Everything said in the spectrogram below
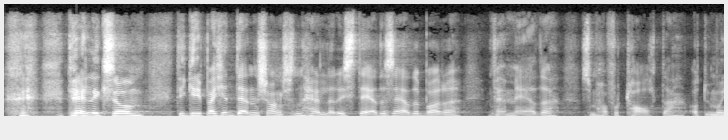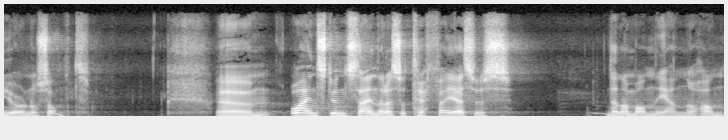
Det er liksom, De griper ikke den sjansen heller. I stedet så er det bare Hvem er det som har fortalt deg at du må gjøre noe sånt? Ehm, og En stund seinere treffer Jesus denne mannen igjen, og han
